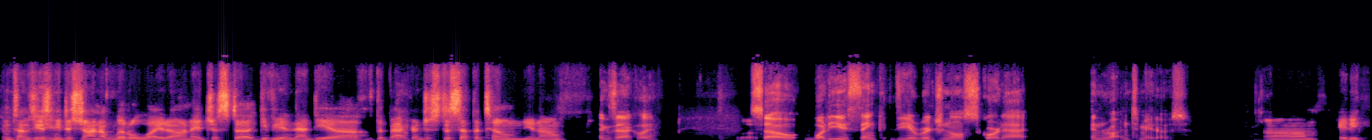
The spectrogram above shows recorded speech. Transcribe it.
sometimes you just need to shine a little light on it just to give you an idea of the background just to set the tone you know exactly. But- So, what do you think the original scored at in Rotten Tomatoes? um 80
